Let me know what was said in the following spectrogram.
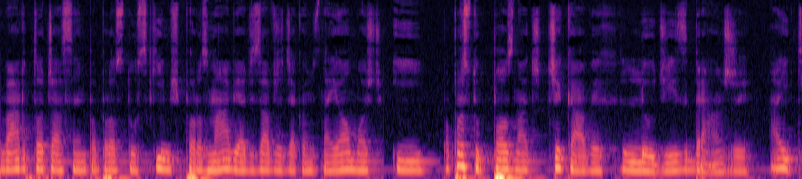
Warto czasem po prostu z kimś porozmawiać, zawrzeć jakąś znajomość i po prostu poznać ciekawych ludzi z branży IT.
